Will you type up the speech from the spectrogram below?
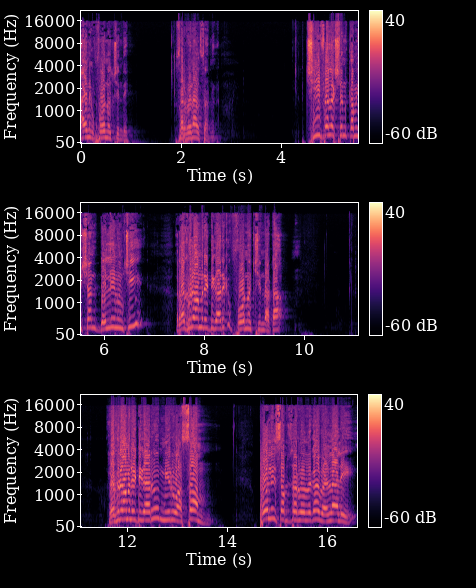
ఆయనకు ఫోన్ వచ్చింది. సార్ వినాలి సార్ మీరు. చీఫ్ ఎలక్షన్ కమిషన్ ఢిల్లీ నుంచి రఘురామరెడ్డి గారికి ఫోన్ వచ్చిందట. రఘురామరెడ్డి గారు మీరు అస్సాం పోలీస్ అబ్జర్వర్గా వెళ్ళాలి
